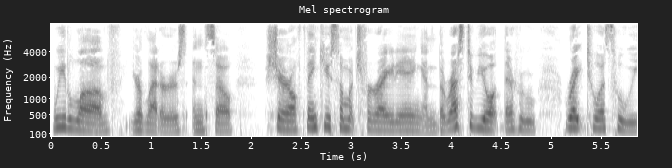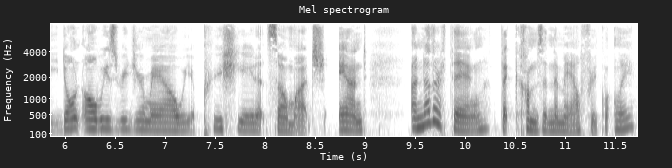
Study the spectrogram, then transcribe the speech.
we love your letters. And so, Cheryl, thank you so much for writing. And the rest of you out there who write to us who we don't always read your mail, we appreciate it so much. And another thing that comes in the mail frequently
